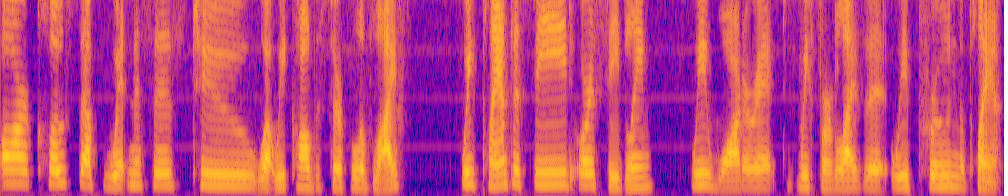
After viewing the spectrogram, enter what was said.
are close up witnesses to what we call the circle of life. We plant a seed or a seedling, we water it, we fertilize it, we prune the plant.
